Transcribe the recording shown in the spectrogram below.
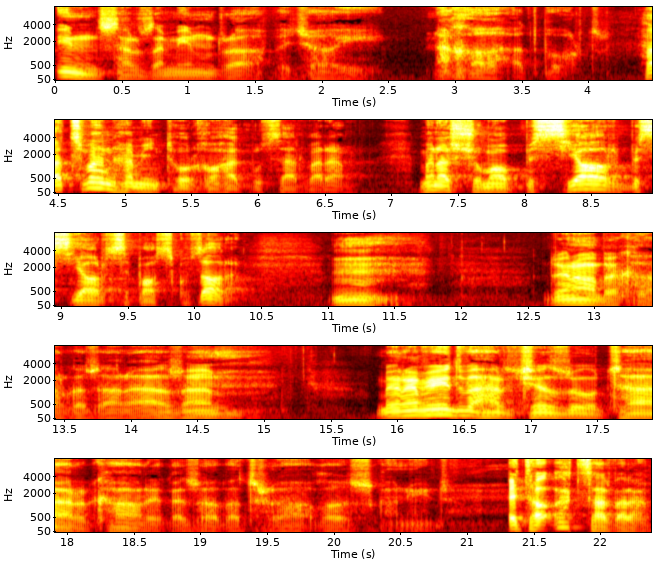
این سرزمین راه به جایی نخواهد برد. حتما همینطور خواهد بود سرورم. من از شما بسیار بسیار سپاس گذارم جناب کارگزار اعظم بروید و هرچه زودتر کار قضاوت را آغاز کنید. اطاعت سرورم.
